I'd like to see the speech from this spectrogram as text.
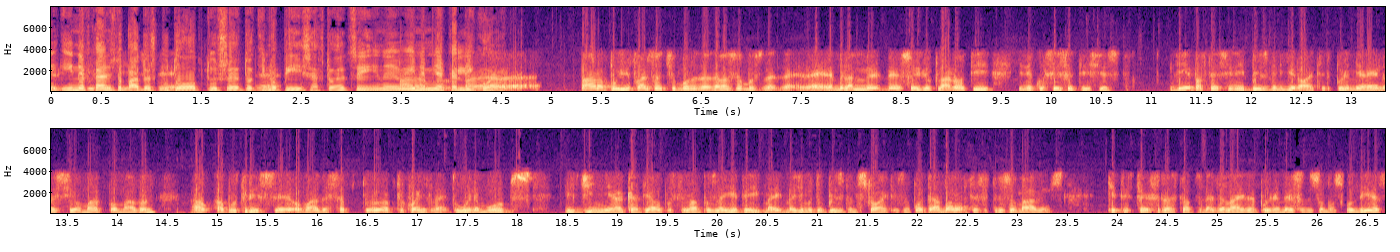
Ε, Είναι ευχάριστο πάντως που το Όπτους ε, το κοινοποίησε αυτό, έτσι. Είναι, είναι μια καλή εικόνα. Πάρα πολύ ευχάριστο. Έτσι μόνο να είμαστε όμως να, να- να μιλάμε με- με- στο ίδιο πλάνο ότι είναι 23 αιτήσεις. Δύο από αυτές είναι η Brisbane United, που είναι μια ένωση ομα- ομάδων α- από τρεις ομάδες από το, από το Queensland. Το Winham Wolves, Virginia, κάτι άλλο που θυμάμαι πώς λέγεται, μα- μαζί με το Brisbane Strikers. Οπότε, αν βάλω αυτές τις τρεις ομάδες και τις τέσσερα αυτά από την Αδελάιδα που είναι μέσα της Ομοσπονδίας,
